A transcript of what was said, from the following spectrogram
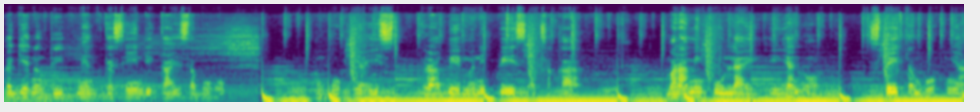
lagyan ng treatment kasi hindi kaya sa buhok. Ang buhok niya is grabe, manipis at saka maraming kulay. Iyan oh, straight ang buhok niya.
